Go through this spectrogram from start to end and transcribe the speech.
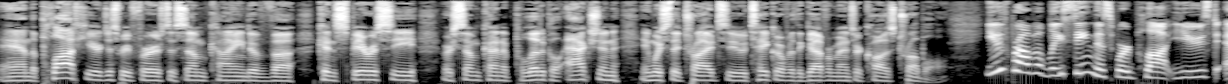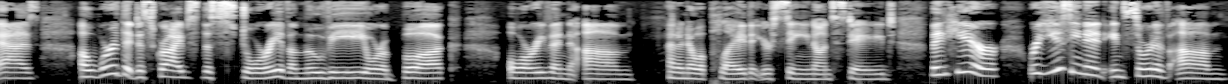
and the plot here just refers to some kind of uh, conspiracy or some kind of political action in which they try to take over the government or cause trouble. You've probably seen this word plot used as a word that describes the story of a movie or a book or even, um, I don't know, a play that you're seeing on stage. But here, we're using it in sort of, um,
